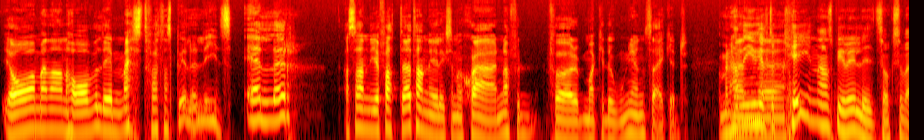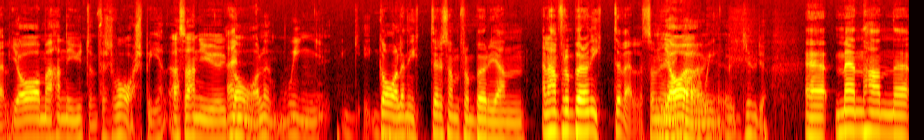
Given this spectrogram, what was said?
Ja, men han har väl det mest för att han spelar Leeds, eller? Alltså han, jag fattar att han är liksom en stjärna för, för Makedonien säkert. Men han är ju helt eh, okej när han spelar i Leeds också väl? Ja, men han är ju inte en försvarsspelare. Alltså han är ju galen. En wing, galen ytter som från början, eller han från början ytter väl, som nu är Ja, galen ja, wing. gud ja. Eh, men han,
